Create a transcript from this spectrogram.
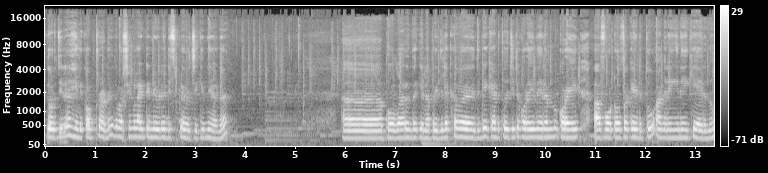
ഇത് ഒറിജിനൽ ഹെലികോപ്റ്ററാണ് ഇത് വർഷങ്ങളായിട്ട് തന്നെ ഇവിടെ ഡിസ്പ്ലേ വെച്ചിരിക്കുന്നതാണ്. അപ്പോൾ എന്തൊക്കെയാണ് അപ്പോൾ ഇതിലൊക്കെ ഇതിന്റെയൊക്കെ അടുത്ത് വെച്ചിട്ട് കുറേ നേരം കുറേ ഫോട്ടോസൊക്കെ എടുത്തു. അങ്ങനെ ഇങ്ങനെയൊക്കെ ആയിരുന്നു.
